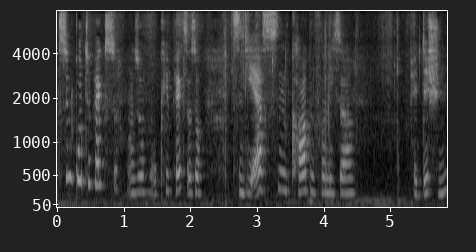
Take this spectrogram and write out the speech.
sind gute Packs. Also, okay, Packs. Also, das sind die ersten Karten von dieser Edition.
